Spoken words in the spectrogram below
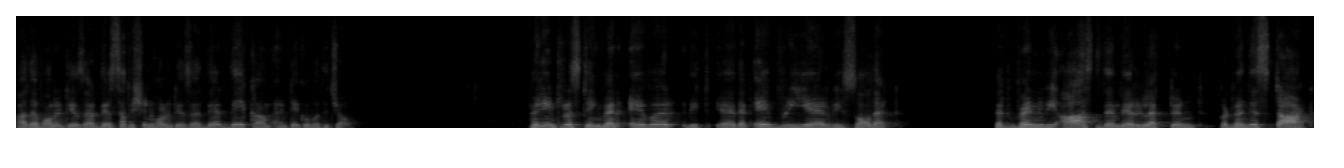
other volunteers are there, sufficient volunteers are there, they come and take over the job. Very interesting. Whenever uh, that every year we saw that that when we ask them, they're reluctant, but when they start,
